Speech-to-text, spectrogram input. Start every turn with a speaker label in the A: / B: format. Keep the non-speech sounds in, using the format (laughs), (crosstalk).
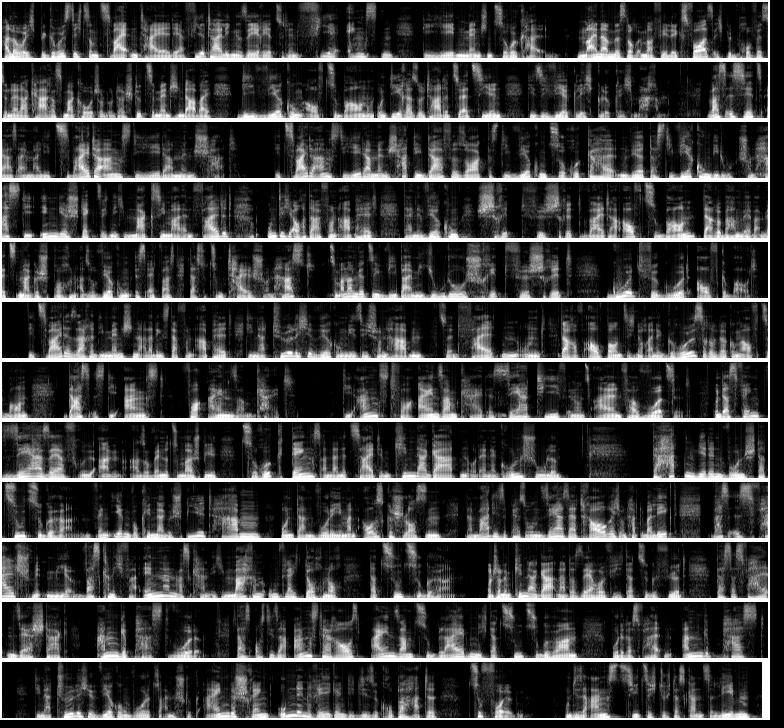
A: Hallo, ich begrüße dich zum zweiten Teil der vierteiligen Serie zu den vier Ängsten, die jeden Menschen zurückhalten. Mein Name ist noch immer Felix Forst, ich bin professioneller Charisma-Coach und unterstütze Menschen dabei, die Wirkung aufzubauen und die Resultate zu erzielen, die sie wirklich glücklich machen. Was ist jetzt erst einmal die zweite Angst, die jeder Mensch hat? Die zweite Angst, die jeder Mensch hat, die dafür sorgt, dass die Wirkung zurückgehalten wird, dass die Wirkung, die du schon hast, die in dir steckt, sich nicht maximal entfaltet und dich auch davon abhält, deine Wirkung Schritt für Schritt weiter aufzubauen. Darüber haben wir beim letzten Mal gesprochen. Also Wirkung ist etwas, das du zum Teil schon hast. Zum anderen wird sie wie beim Judo Schritt für Schritt, Gurt für Gurt aufgebaut. Die zweite Sache, die Menschen allerdings davon abhält, die natürliche Wirkung, die sie schon haben, zu entfalten und darauf aufbauend sich noch eine größere Wirkung aufzubauen, das ist die Angst vor Einsamkeit. Die Angst vor Einsamkeit ist sehr tief in uns allen verwurzelt. Und das fängt sehr, sehr früh an. Also wenn du zum Beispiel zurückdenkst an deine Zeit im Kindergarten oder in der Grundschule, da hatten wir den Wunsch dazuzugehören. Wenn irgendwo Kinder gespielt haben und dann wurde jemand ausgeschlossen, dann war diese Person sehr, sehr traurig und hat überlegt, was ist falsch mit mir? Was kann ich verändern? Was kann ich machen, um vielleicht doch noch dazuzugehören? Und schon im Kindergarten hat das sehr häufig dazu geführt, dass das Verhalten sehr stark angepasst wurde. Dass aus dieser Angst heraus, einsam zu bleiben, nicht dazu zu gehören, wurde das Verhalten angepasst. Die natürliche Wirkung wurde zu einem Stück eingeschränkt, um den Regeln, die diese Gruppe hatte, zu folgen. Und diese Angst zieht sich durch das ganze Leben,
